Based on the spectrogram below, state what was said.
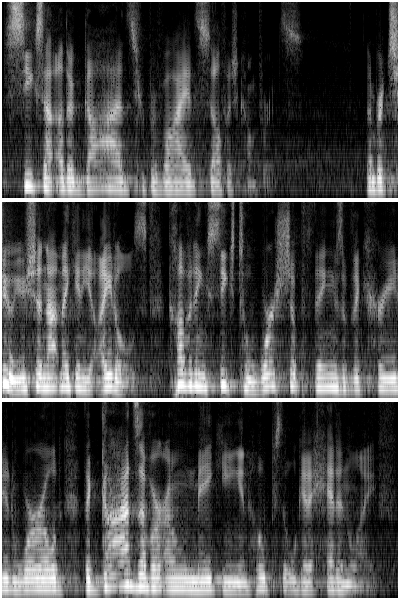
seeks out other gods who provide selfish comforts. Number two, you should not make any idols. Coveting seeks to worship things of the created world, the gods of our own making, in hopes that we'll get ahead in life.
